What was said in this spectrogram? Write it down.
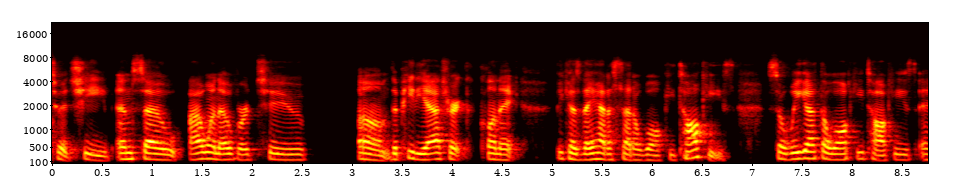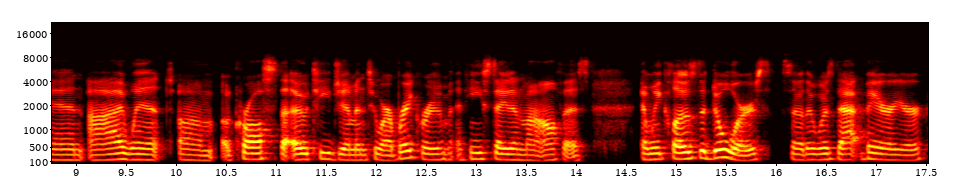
to achieve. And so I went over to um, the pediatric clinic because they had a set of walkie talkies. So we got the walkie talkies, and I went um, across the OT gym into our break room, and he stayed in my office and we closed the doors. So there was that barrier.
